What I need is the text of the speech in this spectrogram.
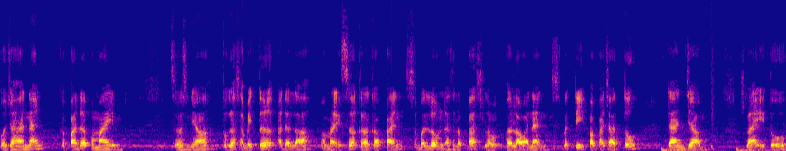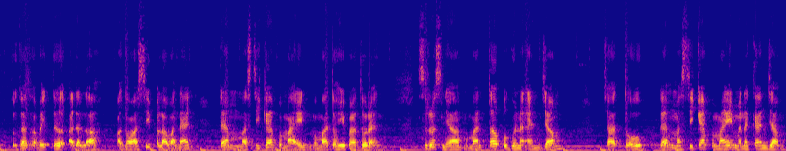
kejohanan kepada pemain. Seterusnya, tugas arbiter adalah memeriksa kelengkapan sebelum dan selepas law- perlawanan seperti papan catur dan jam. Selain itu, tugas arbiter adalah mengawasi perlawanan dan memastikan pemain mematuhi peraturan. Seterusnya, memantau penggunaan jam, catur dan memastikan pemain menekan jam.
